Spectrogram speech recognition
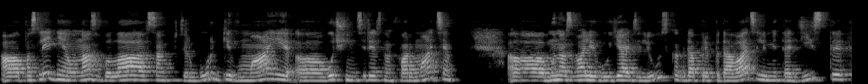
А, последняя у нас была в Санкт-Петербурге в мае а, в очень интересном формате. Мы назвали его «Я делюсь», когда преподаватели, методисты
